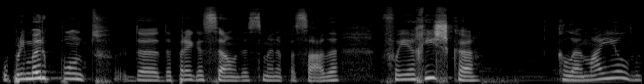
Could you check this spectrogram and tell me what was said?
O primeiro ponto da, da pregação da semana passada foi arrisca clama a Ele.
